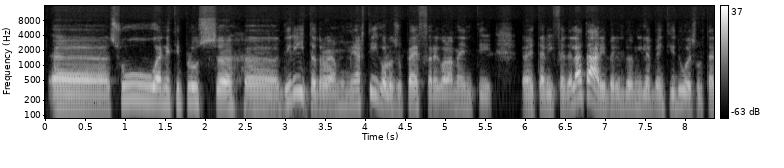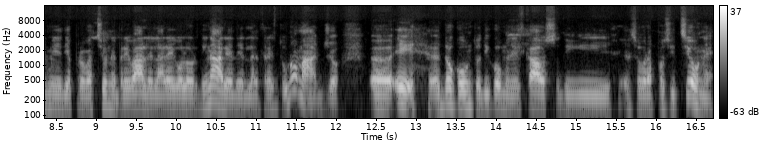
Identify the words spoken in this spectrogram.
Eh, su NT Plus eh, diritto troviamo un mio articolo su PEF regolamenti e eh, tariffe della Tari per il 2022 sul termine di approvazione prevale la regola ordinaria del 31 maggio eh, e eh, do conto di come nel caos di sovrapposizione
